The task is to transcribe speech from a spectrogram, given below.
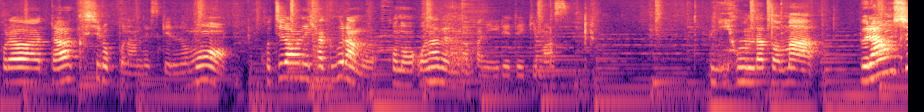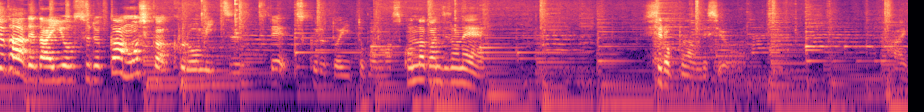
これはダークシロップなんですけれどもこちらをね 100g このお鍋の中に入れていきます。日本だとまあブラウンシュガーで代用するかもしくは黒蜜で作るといいと思います。こんな感じのねシロップなんですよ。はい。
